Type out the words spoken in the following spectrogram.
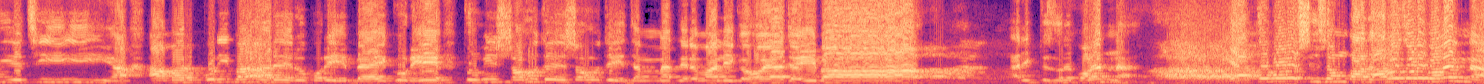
দিয়েছি। আমার পরিবারের উপরে ব্যয় করে তুমি সহজে সহজে জান্নাতের মালিক হয়ে যাইবা। আর একটু জোরে বলেন না। এত বড় সুসংবাদ আরও জোরে বলেন না।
